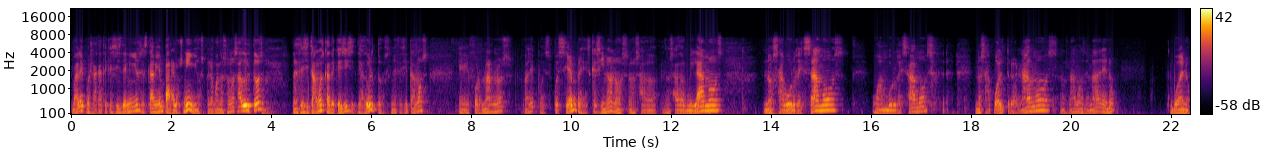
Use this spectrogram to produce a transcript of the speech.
¿vale? Pues la catequesis de niños está bien para los niños, pero cuando somos adultos necesitamos catequesis de adultos y necesitamos eh, formarnos, ¿vale? Pues, pues siempre, es que si no nos, nos adormilamos, nos aburguesamos o hamburguesamos, nos apoltronamos, nos vamos de madre, ¿no? Bueno,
